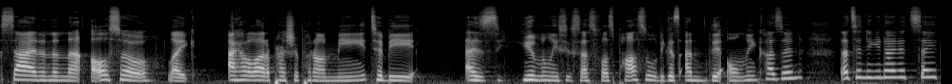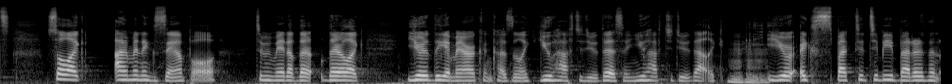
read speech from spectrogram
sad and then that also like I have a lot of pressure put on me to be as humanly successful as possible because I'm the only cousin that's in the United States. So like I'm an example to be made of. They're, they're like, you're the American cousin. Like you have to do this and you have to do that. Like Mm-hmm. you're expected to be better than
